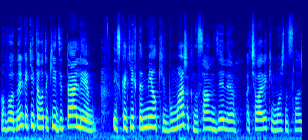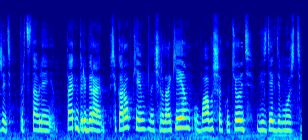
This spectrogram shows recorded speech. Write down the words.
Вот. Ну и какие-то вот такие детали из каких-то мелких бумажек на самом деле о человеке можно сложить представление. Поэтому перебираем все коробки на чердаке, у бабушек, у теть, везде, где можете.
